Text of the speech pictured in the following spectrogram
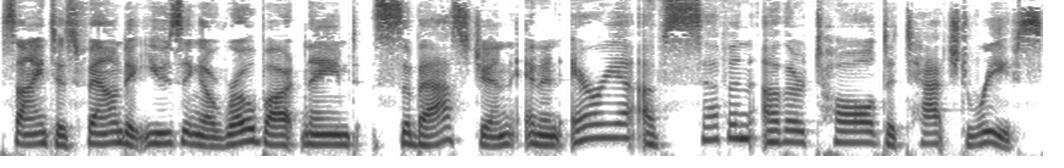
Scientists found it using a robot named SuBastian in an area of seven other tall detached reefs,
